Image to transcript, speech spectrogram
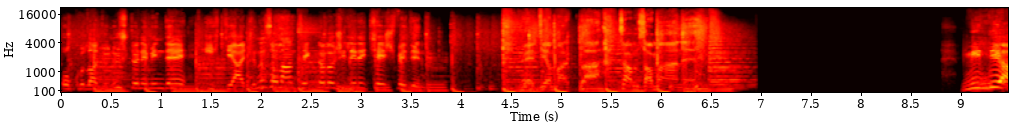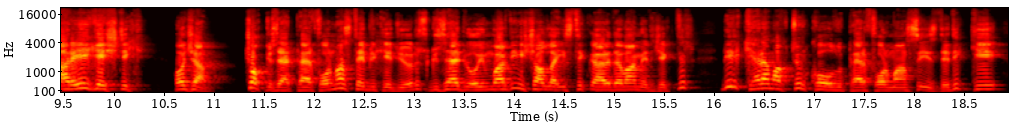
okula dönüş döneminde ihtiyacınız olan teknolojileri keşfedin. Mediamarkt'la tam zamanı. Milli arayı geçtik. Hocam çok güzel performans tebrik ediyoruz. Güzel bir oyun vardı. İnşallah istikrarı devam edecektir. Bir Kerem Aktürkoğlu performansı izledik ki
